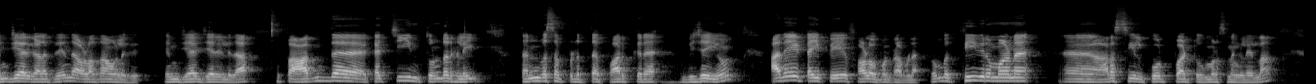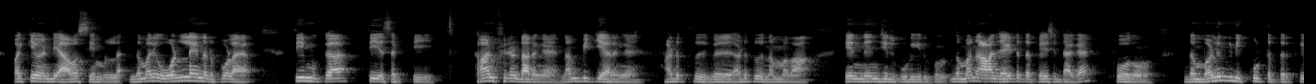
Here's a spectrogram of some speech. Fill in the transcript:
எம்ஜிஆர் காலத்துலேருந்து அவ்வளோதான் அவங்களுக்கு. எம்ஜிஆர் ஜெயலலிதா. இப்போ அந்த கட்சியின் தொண்டர்களை தன்வசப்படுத்த பார்க்கிற விஜயும் அதே டைப்பையே ஃபாலோ பண்ணுறாப்புல ரொம்ப தீவிரமான அரசியல் கோட்பாட்டு விமர்சனங்கள் எல்லாம் வைக்க வேண்டிய அவசியம் இல்லை. இந்த மாதிரி ஒன்லைனர் போல் திமுக தீய சக்தி கான்ஃபிடெண்ட்டாக இருங்க நம்பிக்கையாக இருங்க. அடுத்தது அடுத்தது நம்ம தான் என் நெஞ்சில் கூடியிருக்கும். இந்த மாதிரி நாலஞ்சு ஐட்டத்தை பேசிட்டாக்க போதும். இந்த மழுங்கினி கூட்டத்திற்கு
